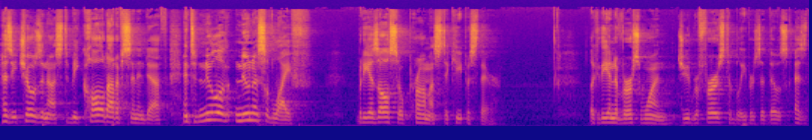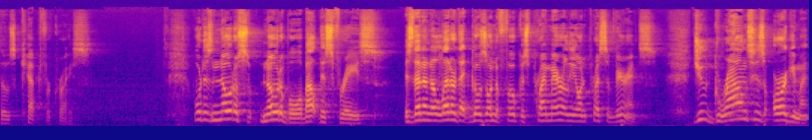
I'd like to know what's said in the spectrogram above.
has He chosen us to be called out of sin and death and to new, newness of life, but He has also promised to keep us there. Look at the end of verse 1. Jude refers to believers as those, as those kept for Christ. What is notice, notable about this phrase is that in a letter that goes on to focus primarily on perseverance, Jude grounds his argument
